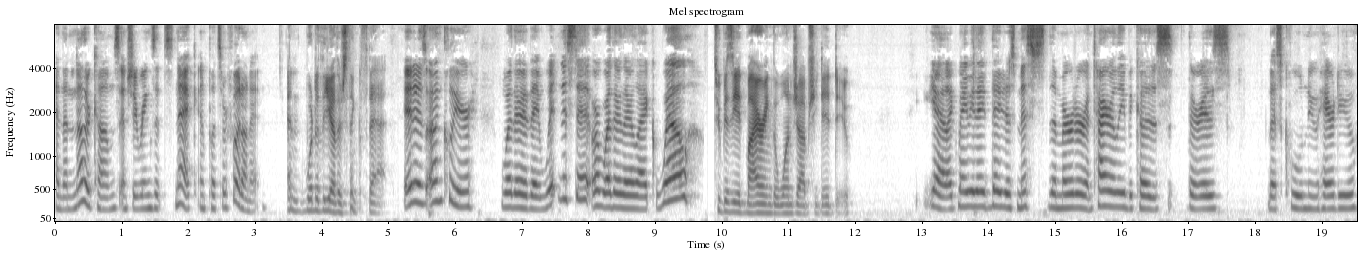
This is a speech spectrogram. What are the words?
And then another comes and she wrings its neck and puts her foot on it. And what do the others think of that? It is unclear whether they witnessed it or whether they're like, well, Too busy admiring the one job she did do. yeah, like maybe they they just missed the murder entirely because there is this cool new hairdo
